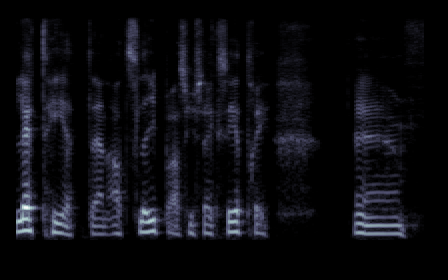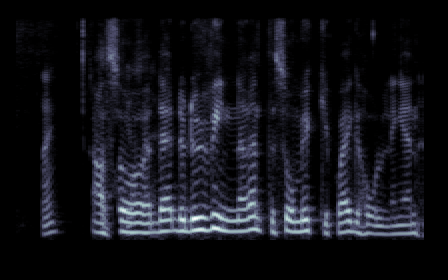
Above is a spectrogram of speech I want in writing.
lättheten att slipa 26 C3. Eh, Nej. Alltså, det, du, du vinner inte så mycket på ägghållningen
